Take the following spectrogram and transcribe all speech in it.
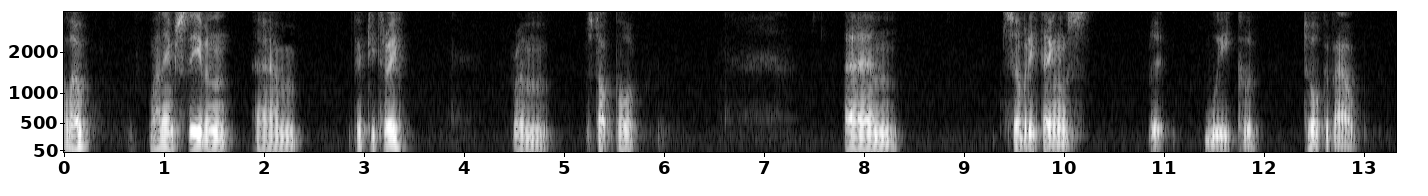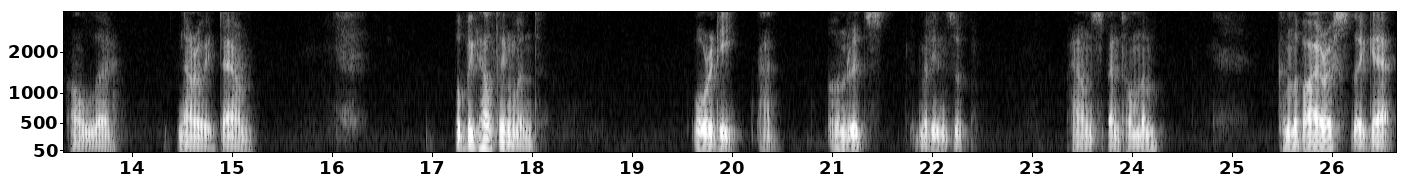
Hello, my name's Stephen, um, 53, from Stockport. Um, so many things that we could talk about. I'll uh, narrow it down. Public Health England already had hundreds millions of pounds spent on them. Come the virus, they get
